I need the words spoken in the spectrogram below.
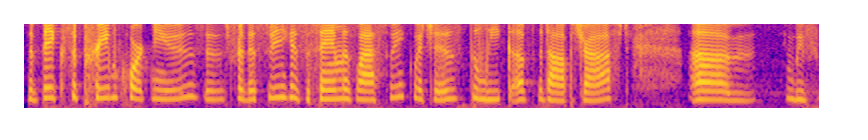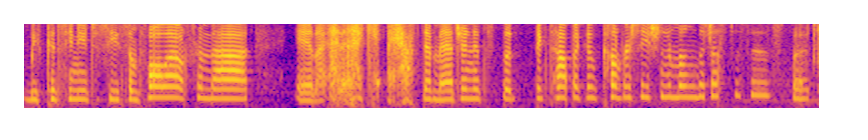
the big Supreme Court news is for this week is the same as last week, which is the leak of the Dobbs draft. Um, we've we've continued to see some fallout from that and I I, I have to imagine it's the big topic of conversation among the justices, but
